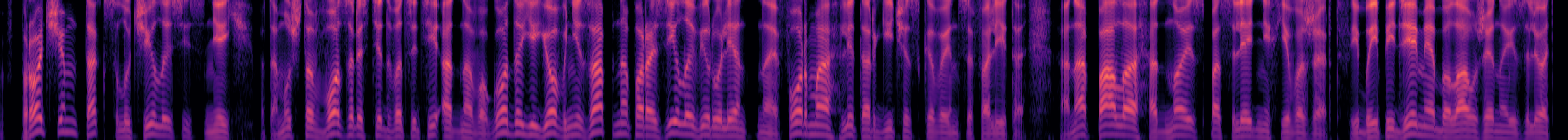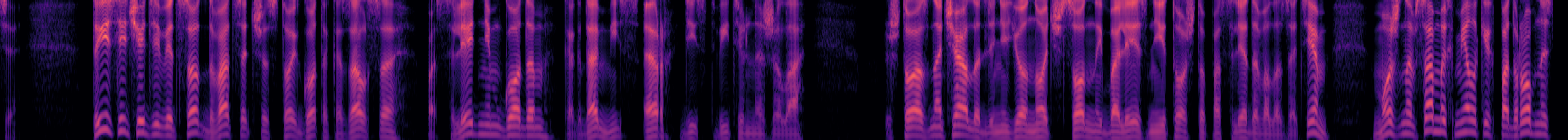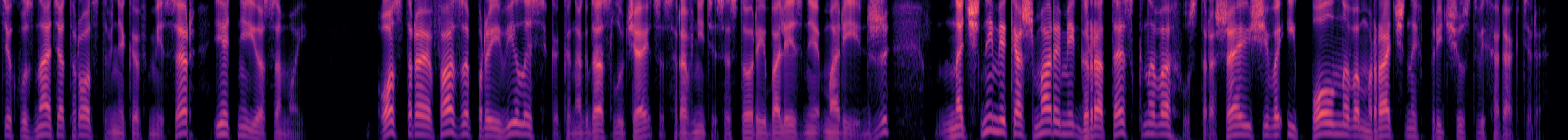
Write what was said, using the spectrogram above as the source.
Впрочем, так случилось и с ней, потому что в возрасте 21 года ее внезапно поразила вирулентная форма летаргического энцефалита. Она пала одной из последних его жертв, ибо эпидемия была уже на излете. 1926 год оказался последним годом, когда мисс Р. действительно жила. Что означало для нее ночь сонной болезни и то, что последовало затем — можно в самых мелких подробностях узнать от родственников мисс Р и от нее самой. Острая фаза проявилась, как иногда случается, сравните с историей болезни Марии Дж, ночными кошмарами гротескного, устрашающего и полного мрачных предчувствий характера.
